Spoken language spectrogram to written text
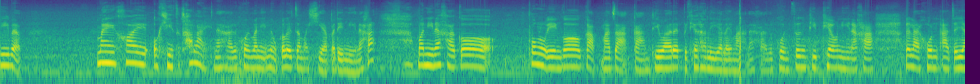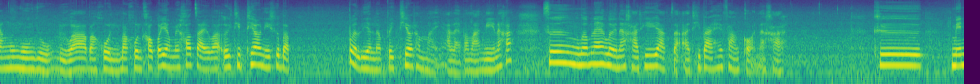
ที่แบบไม่ค่อยโอเคสักเท่าไหร่นะคะ ทุกคนวันนี้หนูก็เลยจะมาเคลียร์ประเด็นนี้นะคะ วันนี้นะคะก็ พวกหนูเองก็กลับมาจากการที่ว่าได้ไปเที่ยวทะเลอะไรมานะคะทุกคนซึ่งทริปเที่ยวนี้นะคะ หลาย ๆ คนอาจจะยังงงๆอยู่ หรือว่าบางคนบางคนเขาก็ยังไม่เข้าใจว่าเอ้ยทริปเที่ยวนี้คือแบบเปิดเรียนแล้วไปเที่ยวทำไมอะไรประมาณนี้นะคะ ซึ่งเริ่มแรกเลยนะคะที่อยากจะอธิบายให้ฟังก่อนนะคะ คือเมน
